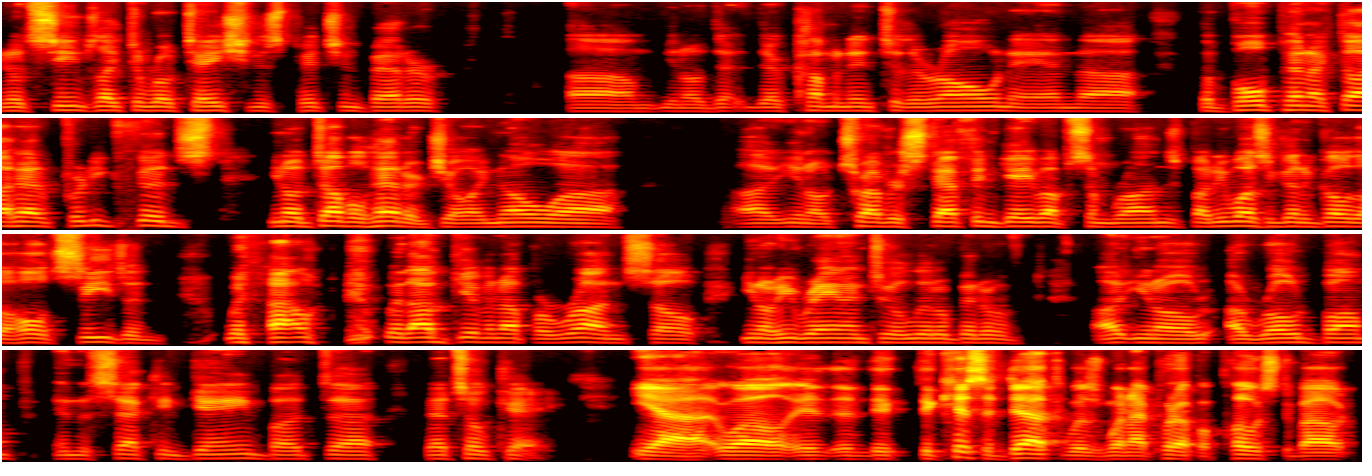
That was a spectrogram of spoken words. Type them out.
you know, it seems like the rotation is pitching better. Um, you know, they're, they're, coming into their own, and uh, the bullpen I thought had a pretty good, you know, doubleheader. Joe, I know. Uh, uh, you know, Trevor Stephan gave up some runs, but he wasn't going to go the whole season without without giving up a run. So, you know, he ran into a little bit of uh, you know, a road bump in the second game, but uh, that's okay. Yeah, well, it, the the kiss of death was when I put up a post about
